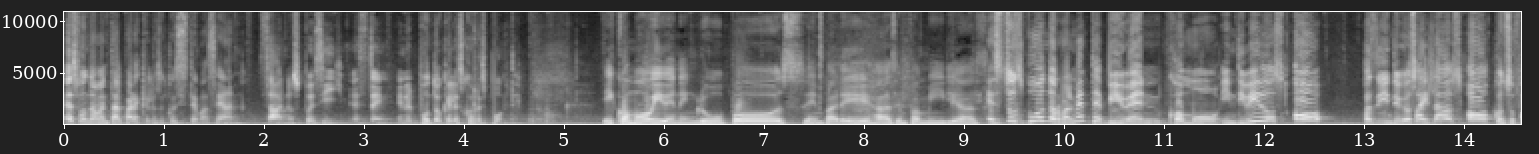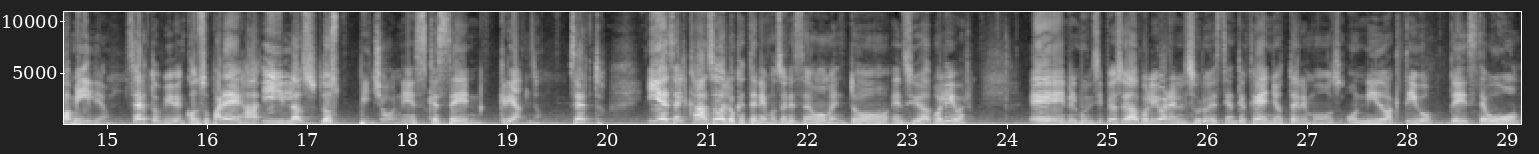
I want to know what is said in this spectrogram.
es fundamental para que los ecosistemas sean sanos pues, y estén en el punto que les corresponde. ¿Y cómo viven? ¿En grupos, en parejas, en familias? Estos búhos normalmente viven como individuos o pues individuos aislados o con su familia, ¿cierto? Viven con su pareja y los, los pichones que estén criando, ¿cierto? Y es el caso de lo que tenemos en este momento en Ciudad Bolívar. Eh, en el municipio de Ciudad Bolívar, en el suroeste antioqueño, tenemos un nido activo de este búho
